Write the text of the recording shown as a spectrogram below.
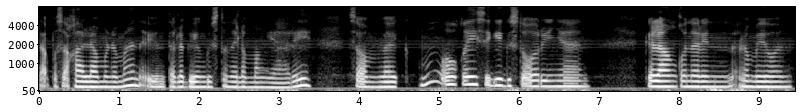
Tapos akala mo naman, ayun talaga yung gusto nilang mangyari. So I'm like, hmm, okay, sige, gusto ko rin yan kailangan ko na rin, alam mo yun,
